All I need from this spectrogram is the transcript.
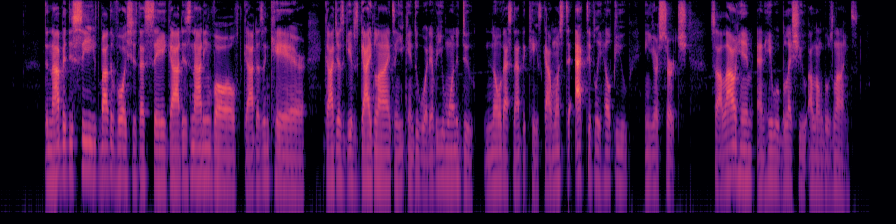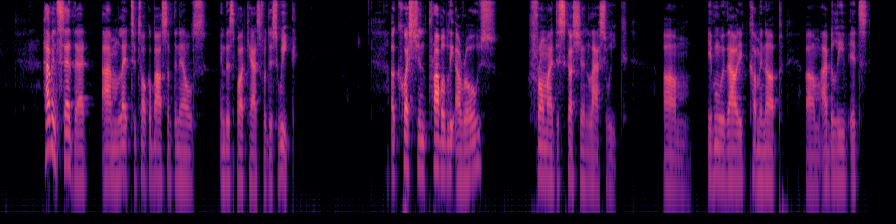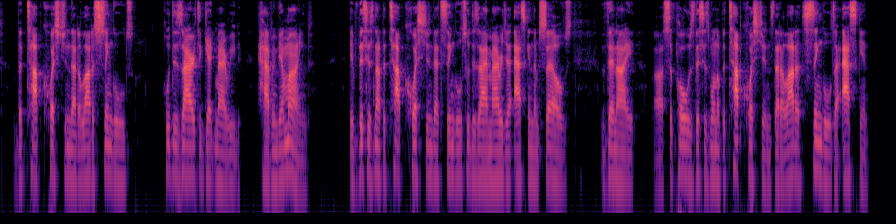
Do not be deceived by the voices that say God is not involved, God doesn't care, God just gives guidelines and you can do whatever you want to do. No, that's not the case. God wants to actively help you in your search. So allow Him and He will bless you along those lines. Having said that, I'm led to talk about something else in this podcast for this week. A question probably arose from my discussion last week. Um, even without it coming up, um, I believe it's the top question that a lot of singles who desire to get married have in their mind. If this is not the top question that singles who desire marriage are asking themselves, then I uh, suppose this is one of the top questions that a lot of singles are asking.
